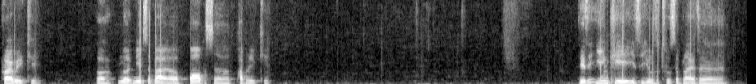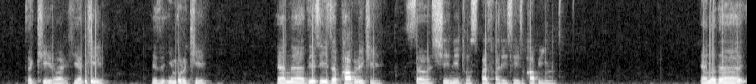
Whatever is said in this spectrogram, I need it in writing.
private key. Uh, no, need to supply uh, Bob's uh, public key. This in key is used to supply the the key, right? Here key is input key. And uh, this is a public key. So she need to specify this is public. And the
